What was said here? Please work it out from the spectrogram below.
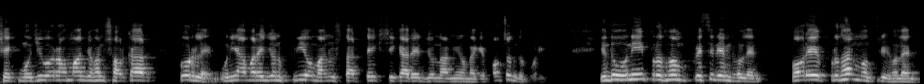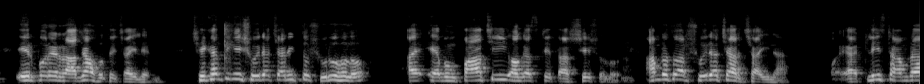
শেখ মুজিবুর রহমান যখন সরকার করলেন, উনি আমার একজন প্রিয় মানুষ, তার ত্যাগ শিকারের জন্য আমি ওনাকে পছন্দ করি। কিন্তু উনি প্রথম প্রেসিডেন্ট হলেন, পরে প্রধানমন্ত্রী হলেন, এরপরে রাজা হতে চাইলেন। সেখান থেকে স্বৈরাচারিত্ব শুরু হলো এবং পাঁচই অগাস্টে তার শেষ হলো। আমরা তো আর স্বৈরাচার চাই না। অ্যাটলিস্ট আমরা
